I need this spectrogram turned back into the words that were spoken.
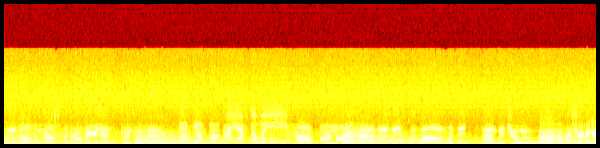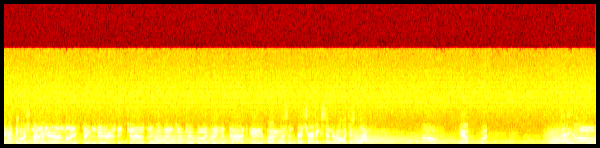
golden belt encrusted with rubies and twinkly things. uh, yeah, uh, I have to leave. Now, on my head is the crown with the family jewels. uh, uh, Prince Charming, I, I Of think course, you now like here to- on my finger is the terribly expensive turquoise ring that Dad gave me. Uh, listen, Prince Charming, Cinderella just left. Oh, Yeah. what? Hey ho,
